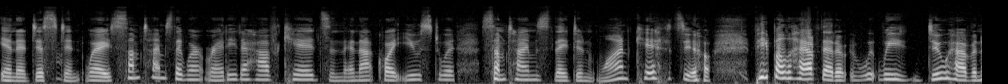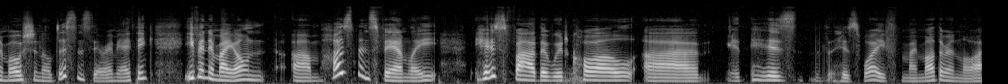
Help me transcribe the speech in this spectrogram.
in a distant way, sometimes they weren't ready to have kids and they're not quite used to it. Sometimes they didn't want kids. You know, people have that. Uh, we, we do have an emotional distance there. I mean, I think even in my own um, husband's family, his father would call uh, his his wife, my mother-in-law,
